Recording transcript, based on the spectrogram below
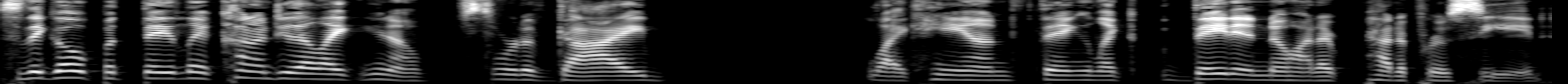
so they go, but they like kind of do that, like, you know, sort of guy like hand thing. Like they didn't know how to how to proceed.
